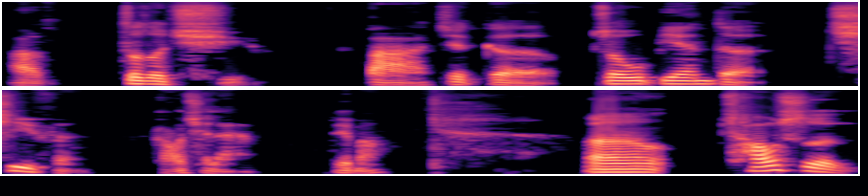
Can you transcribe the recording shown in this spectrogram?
啊奏奏曲，把这个周边的气氛搞起来，对吧？嗯，超市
